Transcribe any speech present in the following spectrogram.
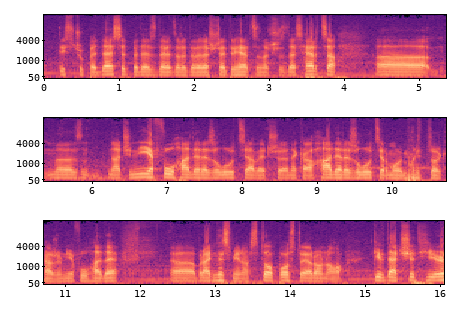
uh, 1050, 59,94 Hz, znači 60 Hz, znači nije full HD rezolucija, već e, neka HD rezolucija, jer moj monitor, kažem, nije full HD. Uh, brightness mi je na 100%, jer ono, give that shit here.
